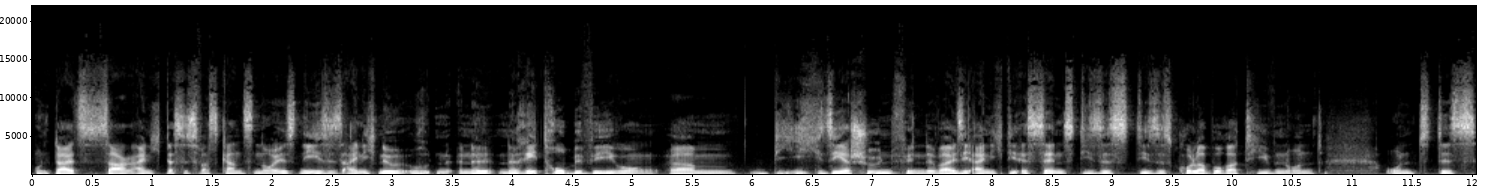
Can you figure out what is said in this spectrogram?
und da jetzt sagen eigentlich, das ist was ganz Neues. Nee, es ist eigentlich eine, eine, eine Retro-Bewegung, ähm, die ich sehr schön finde, weil sie eigentlich die Essenz dieses, dieses kollaborativen und, und des,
